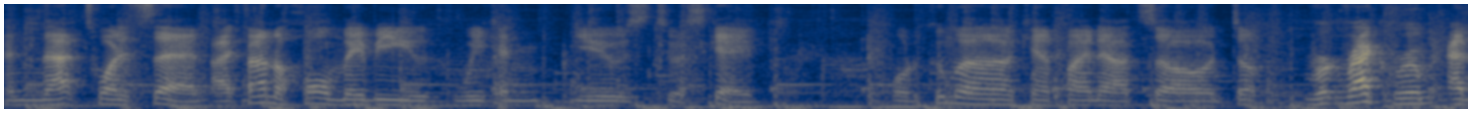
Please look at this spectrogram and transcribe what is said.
and that's what it said. I found a hole maybe we can use to escape. Well, Kuma can't find out, so rec room at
